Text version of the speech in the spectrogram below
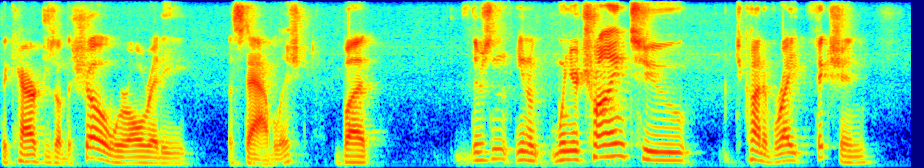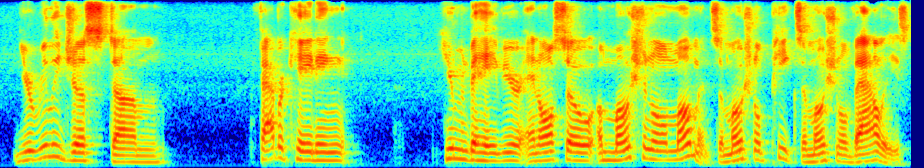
the characters of the show were already established, but there's you know when you're trying to to kind of write fiction, you're really just um, fabricating human behavior and also emotional moments, emotional peaks, emotional valleys.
